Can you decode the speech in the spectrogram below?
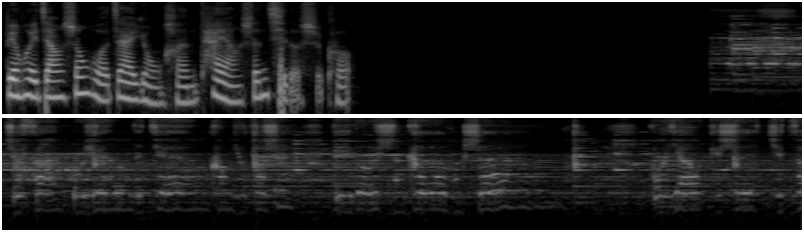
便会将生活在永恒太阳升起的时刻。就算乌云的天空有多深，比不上渴望深。我要给世界最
